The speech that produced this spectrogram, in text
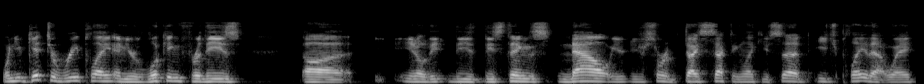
When you get to replay and you're looking for these uh you know the, these these things now you're, you're sort of dissecting like you said each play that way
